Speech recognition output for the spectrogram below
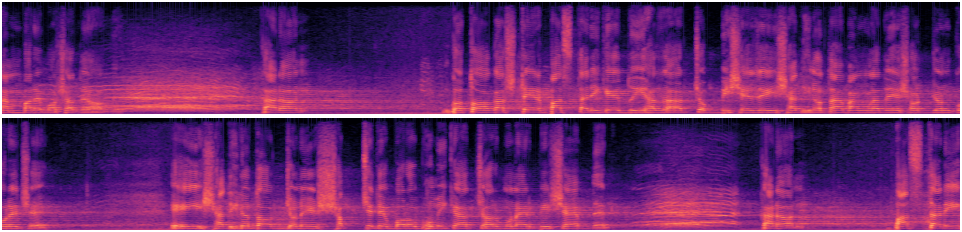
নাম্বারে বসাতে হবে। কারণ গত আগস্টের পাঁচ তারিখে দুই হাজার চব্বিশে যেই স্বাধীনতা বাংলাদেশ অর্জন করেছে, এই স্বাধীনতা অর্জনের সবচেয়ে বড় ভূমিকা চরমনের পীর সাহেবদের। কারণ পাঁচ তারিখ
